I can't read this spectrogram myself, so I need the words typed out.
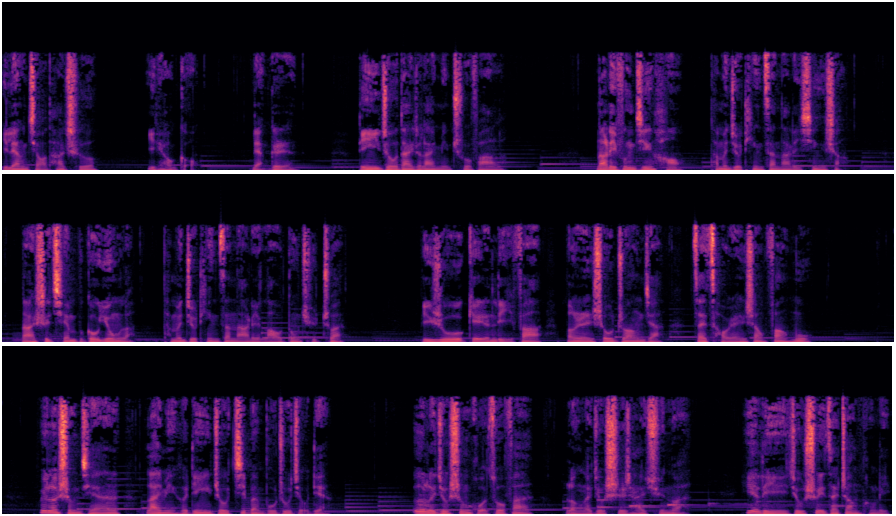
一辆脚踏车，一条狗，两个人，丁一周带着赖敏出发了。哪里风景好，他们就停在哪里欣赏；哪时钱不够用了，他们就停在哪里劳动去赚。比如给人理发，帮人收庄稼，在草原上放牧。为了省钱，赖敏和丁一周基本不住酒店，饿了就生火做饭，冷了就拾柴取暖，夜里就睡在帐篷里，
